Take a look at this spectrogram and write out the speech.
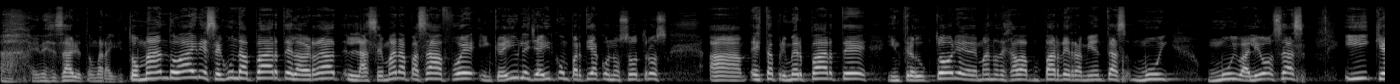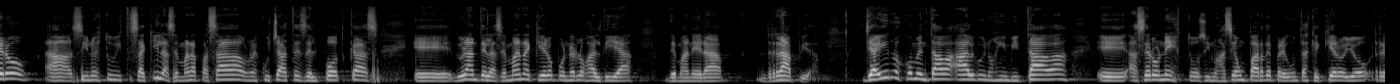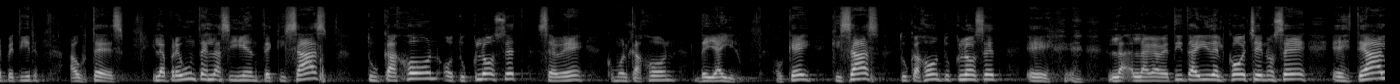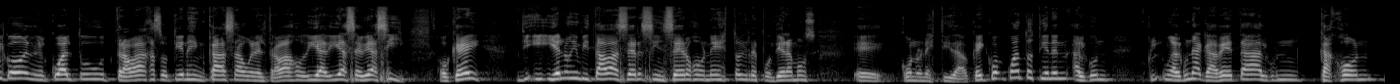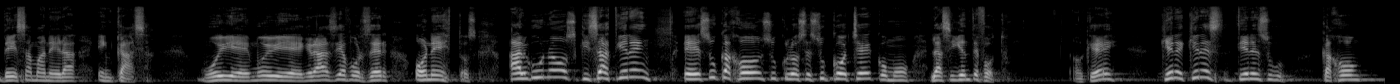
Ah, es necesario tomar aire. Tomando aire, segunda parte, la verdad, la semana pasada fue increíble. Yair compartía con nosotros ah, esta primer parte introductoria y además nos dejaba un par de herramientas muy, muy valiosas. Y quiero, si no estuviste aquí la semana pasada o no escuchaste el podcast eh, durante la semana, quiero ponerlos al día de manera rápida. Jair nos comentaba algo y nos invitaba eh, a ser honestos y nos hacía un par de preguntas que quiero yo repetir a ustedes. Y la pregunta es la siguiente, quizás tu cajón o tu closet se ve como el cajón de Yair, ¿ok? Quizás tu cajón, tu closet, eh, la, gavetita ahí del coche, no sé, este, algo en el cual tú trabajas o tienes en casa o en el trabajo día a día se ve así, ¿ok? Y, él nos invitaba a ser sinceros, honestos y respondiéramos eh, con honestidad. ¿okay? ¿Cuántos tienen algún, alguna gaveta, algún cajón de esa manera en casa? Muy bien, muy bien. Gracias por ser honestos. Algunos quizás tienen eh, su cajón, su closet, su coche como la siguiente foto. ¿Ok? ¿Quiénes, ¿Quiénes tienen su cajón,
